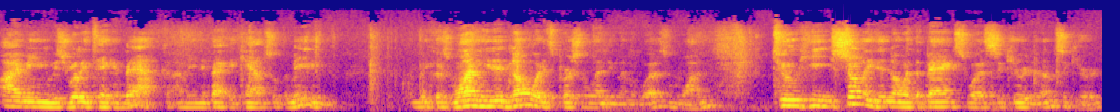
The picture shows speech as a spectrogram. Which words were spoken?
I mean, he was really taken back. I mean, in fact, he canceled the meeting. Because one, he didn't know what his personal lending limit was, one. Two, he certainly didn't know what the banks was, secured and unsecured.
